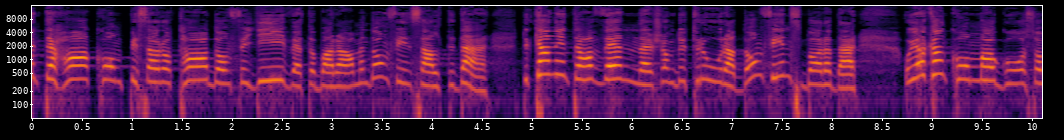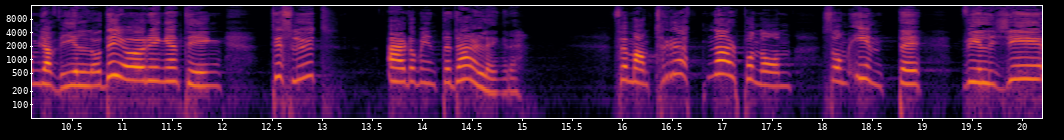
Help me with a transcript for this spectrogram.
inte ha kompisar och ta dem för givet och bara, ja men de finns alltid där. Du kan inte ha vänner som du tror att de finns bara där. Och jag kan komma och gå som jag vill och det gör ingenting. Till slut är de inte där längre. För man tröttnar på någon som inte vill ge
